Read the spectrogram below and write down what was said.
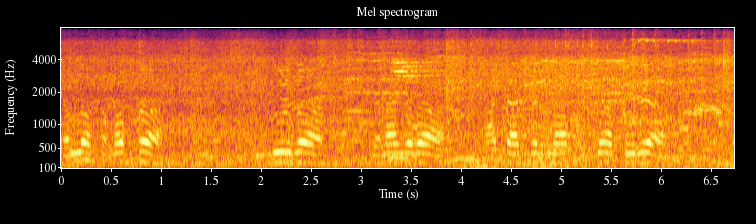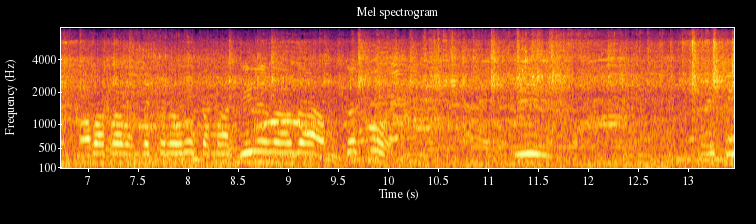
ಎಲ್ಲ ಸಮಸ್ತ ಹಿಂದುಳಿದ ಜನಾಂಗದ ಆಚಾರ್ಯರನ್ನ ಪ್ರಜ್ಞಾಸೂರ್ಯ ಬಾಬಾ ಸಾಹೇಬ್ ಅಂಬೇಡ್ಕರ್ ಅವರು ತಮ್ಮ ಜೀವನದ ಉದ್ದಕ್ಕೂ ಈ ಈ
